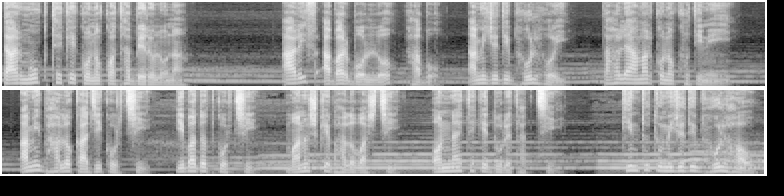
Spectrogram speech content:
তার মুখ থেকে কোনো কথা বেরোল না। আরিফ আবার বলল, ভাবো, আমি যদি ভুল হই, তাহলে আমার কোনো ক্ষতি নেই। আমি ভালো কাজই করছি, ইবাদত করছি, মানুষকে ভালোবাসছি, অন্যায় থেকে দূরে থাকছি। কিন্তু তুমি যদি ভুল হও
